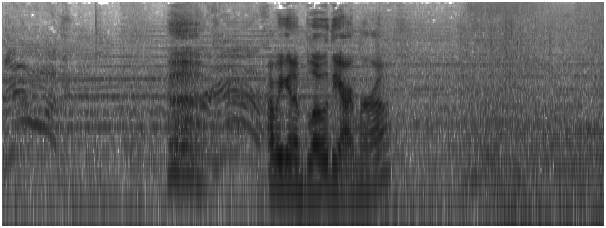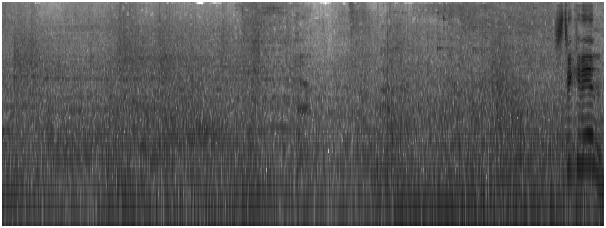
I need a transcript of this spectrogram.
Leon! Are we gonna blow the armor off? Stick it in!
